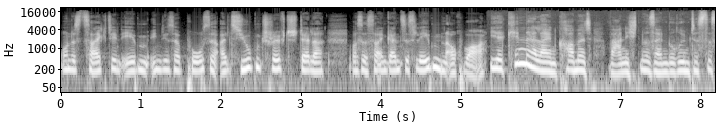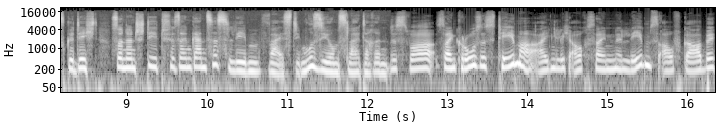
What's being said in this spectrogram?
und es zeigt ihn eben in dieser Pose als Jugendschriftsteller, was er sein ganzes Leben auch war. Ihr Kinderlein Comet war nicht nur sein berühmtestes Gedicht, sondern steht für sein ganzes Leben, weiß die Museumsleiterin. Das war sein großes Thema, eigentlich auch seine Lebensaufgabe,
